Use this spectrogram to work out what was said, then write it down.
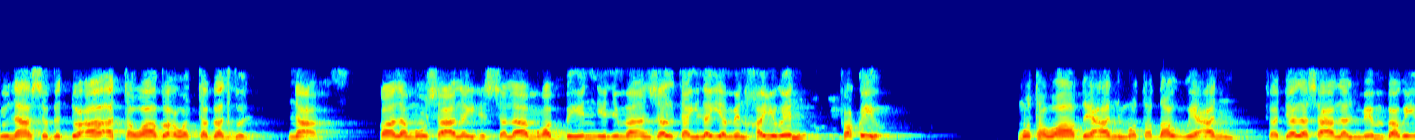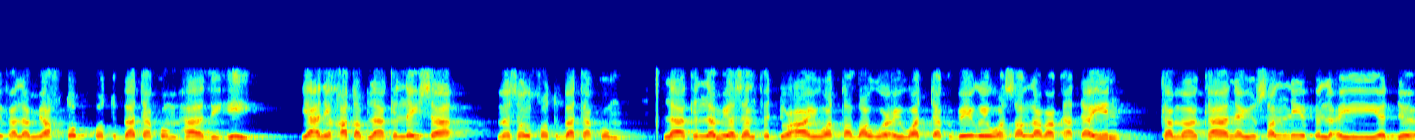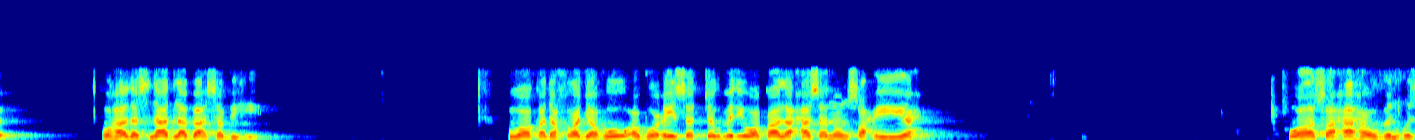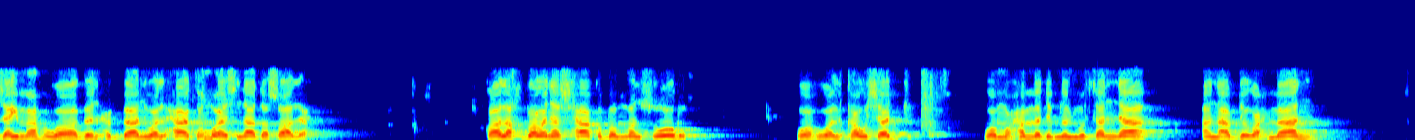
يناسب الدعاء التواضع والتبذل. نعم. قال موسى عليه السلام ربي إني لما أنزلت إلي من خير فقير. متواضعا متضرعا فجلس على المنبر فلم يخطب خطبتكم هذه. يعني خطب لكن ليس مثل خطبتكم. لكن لم يزل في الدعاء والتضرع والتكبير وصلى ركعتين كما كان يصلي في العيد. وهذا إسناد لا بأس به. وقد أخرجه أبو عيسى الترمذي وقال حسن صحيح. وصححه ابن خزيمة وابن حبان والحاكم وإسناد صالح. قال أخبرنا إسحاق بن منصور وهو الكوسج ومحمد بن المثنى عن عبد الرحمن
